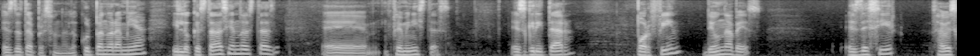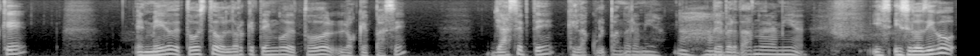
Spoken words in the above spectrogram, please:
es de otra persona. La culpa no era mía y lo que están haciendo estas eh, feministas es gritar por fin, de una vez, es decir, ¿sabes qué? En medio de todo este dolor que tengo, de todo lo que pasé, ya acepté que la culpa no era mía. De verdad no era mía. Y, y se los digo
